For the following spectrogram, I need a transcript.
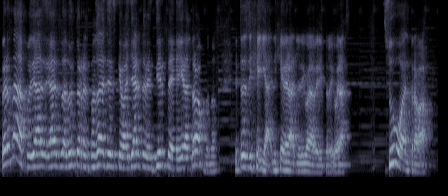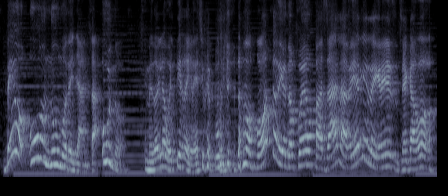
Pero nada, pues ya, ya es adulto responsable, tienes que bañarte, vestirte e ir al trabajo, ¿no? Entonces dije, ya, dije, verás, le digo a la verito, le digo, verás, subo al trabajo, veo un humo de llanta, uno, y me doy la vuelta y regreso, y me puta, tomo foto, digo, no puedo pasar la verga y regreso, se acabó.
